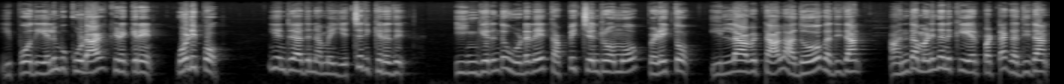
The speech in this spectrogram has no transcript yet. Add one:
இப்போது எலும்புக்கூடாக கிடக்கிறேன். ஓடிப்போ என்று அது நம்மை எச்சரிக்கிறது. இங்கிருந்து உடனே தப்பிச் சென்றோமோ பிழைத்தோம். இல்லாவிட்டால் அதோ கதிதான். அந்த மனிதனுக்கு ஏற்பட்ட கதிதான்.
